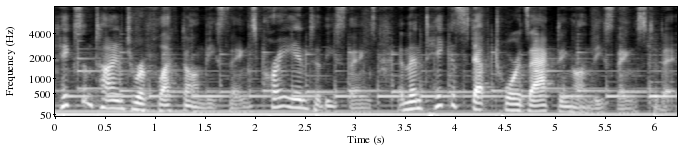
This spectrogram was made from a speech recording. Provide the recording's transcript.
Take some time to reflect on these things, pray into these things, and then take a step towards acting on these things today.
